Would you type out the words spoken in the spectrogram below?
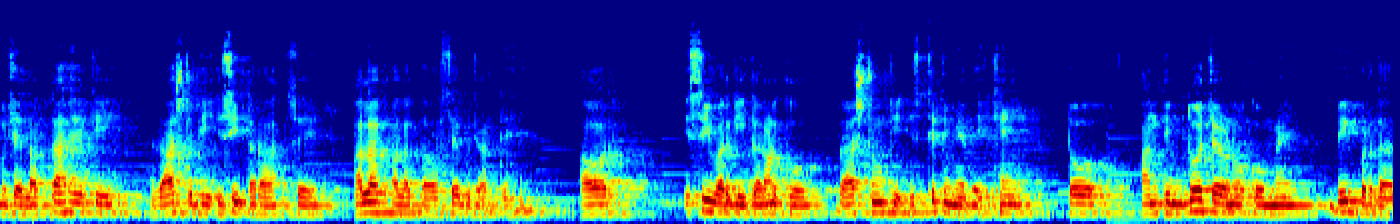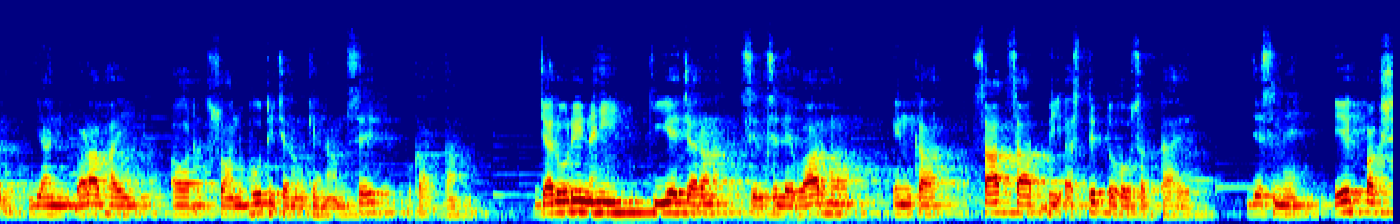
मुझे लगता है कि राष्ट्र भी इसी तरह से अलग अलग दौर से गुजरते हैं और इसी वर्गीकरण को राष्ट्रों की स्थिति में देखें तो अंतिम दो चरणों को मैं बिग ब्रदर यानी बड़ा भाई और स्वानुभूति चरण के नाम से पुकारता हूँ। ज़रूरी नहीं कि ये चरण सिलसिलेवार हों, इनका साथ साथ भी अस्तित्व हो सकता है, जिसमें एक पक्ष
